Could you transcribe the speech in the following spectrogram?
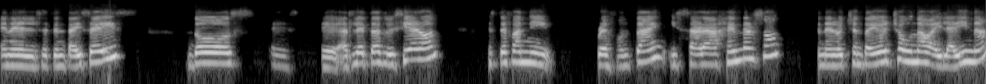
en el 76, dos, este, atletas lo hicieron, Stephanie Prefontaine y Sarah Henderson. En el 88, una bailarina,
